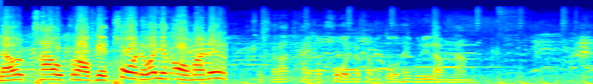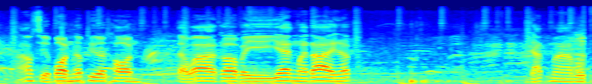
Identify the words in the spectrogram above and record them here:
แล้วเข้ากรอบเขตโทษแต่ว่ายังออกมาได้สัสลักไห่ประโคนครับทำประตูให้บุรีรัมย์นำเอาเสียบอลครับธีรทรแต่ว่าก็ไปแย่งมาได้ครับยัดมาบน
